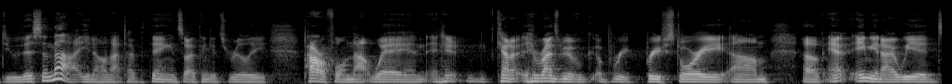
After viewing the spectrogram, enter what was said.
do this and that you know and that type of thing. And so i think it's really powerful in that way. And, and it kind of it reminds me of a brief, brief story um, of Amy and I, we had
